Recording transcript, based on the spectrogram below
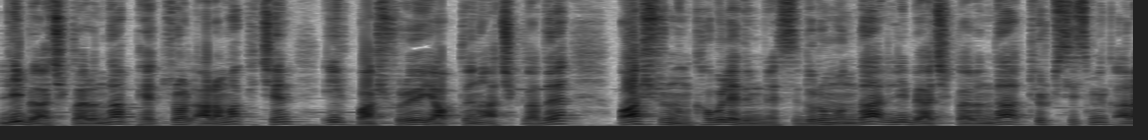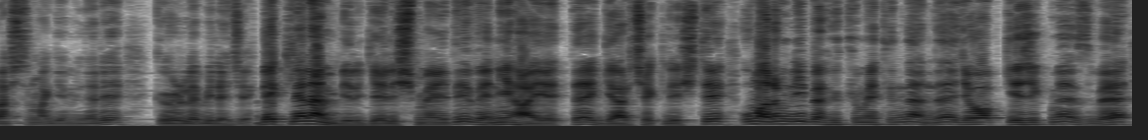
Libya açıklarında petrol aramak için ilk başvuruyu yaptığını açıkladı. Başvurunun kabul edilmesi durumunda Libya açıklarında Türk sismik araştırma gemileri görülebilecek. Beklenen bir gelişmeydi ve nihayette gerçekleşti. Umarım Libya hükümetinden de cevap gecikmez ve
